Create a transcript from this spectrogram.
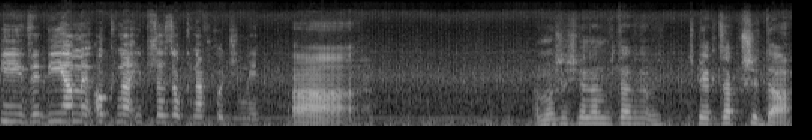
i wybijamy okna i przez okna wchodzimy. A. A może się nam ta twierdza przyda?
